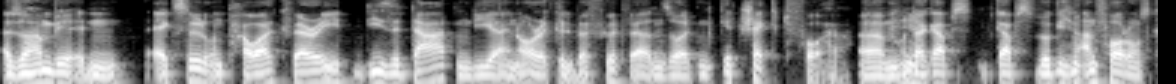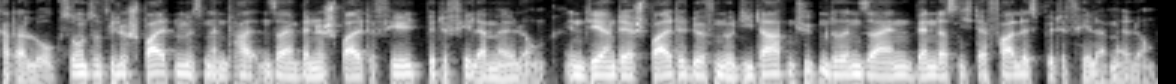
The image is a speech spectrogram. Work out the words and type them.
Also haben wir in Excel und Power Query diese Daten, die ja in Oracle überführt werden sollten, gecheckt vorher. Ähm, okay. Und da gab es wirklich einen Anforderungskatalog. So und so viele Spalten müssen enthalten sein. Wenn eine Spalte fehlt, bitte Fehlermeldung. In der und der Spalte dürfen nur die Datentypen drin sein. Wenn das nicht der Fall ist, bitte Fehlermeldung.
